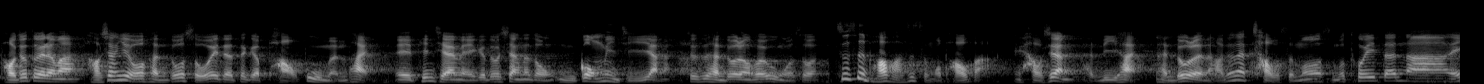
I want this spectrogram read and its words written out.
跑就对了吗？好像又有很多所谓的这个跑步门派，哎，听起来每一个都像那种武功秘籍一样啊。就是很多人会问我说，姿势跑法是什么跑法？哎，好像很厉害。很多人好像在吵什么什么推灯啊，哎，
